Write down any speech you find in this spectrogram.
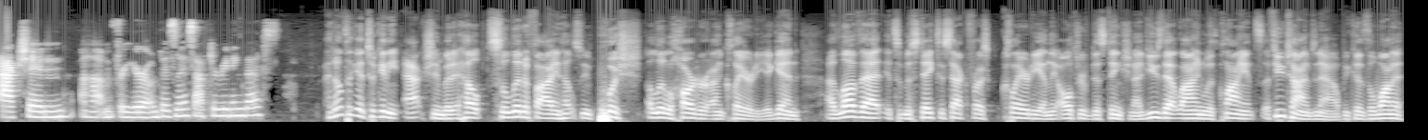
action um, for your own business after reading this? I don't think I took any action, but it helped solidify and helps me push a little harder on clarity. Again, I love that it's a mistake to sacrifice clarity on the altar of distinction. I've used that line with clients a few times now because they'll want to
